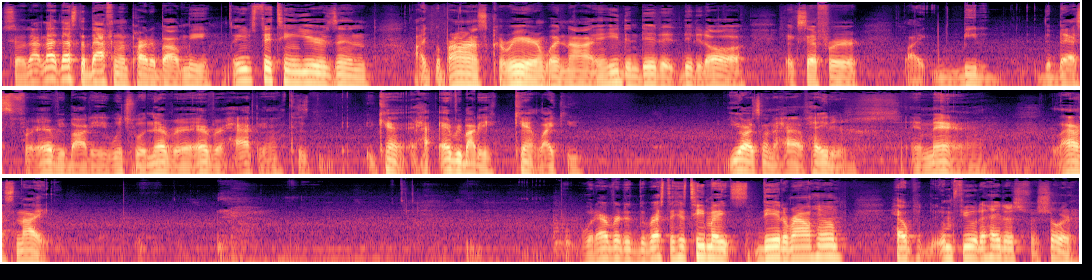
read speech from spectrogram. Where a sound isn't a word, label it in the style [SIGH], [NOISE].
So that, that that's the baffling part about me. He was 15 years in like LeBron's career and whatnot, and he didn't did it did it all except for like be the best for everybody, which will never ever happen because you can't. Everybody can't like you. You are just gonna have haters, and man, last night. Whatever the, the rest of his teammates did around him helped him fuel the haters for sure.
